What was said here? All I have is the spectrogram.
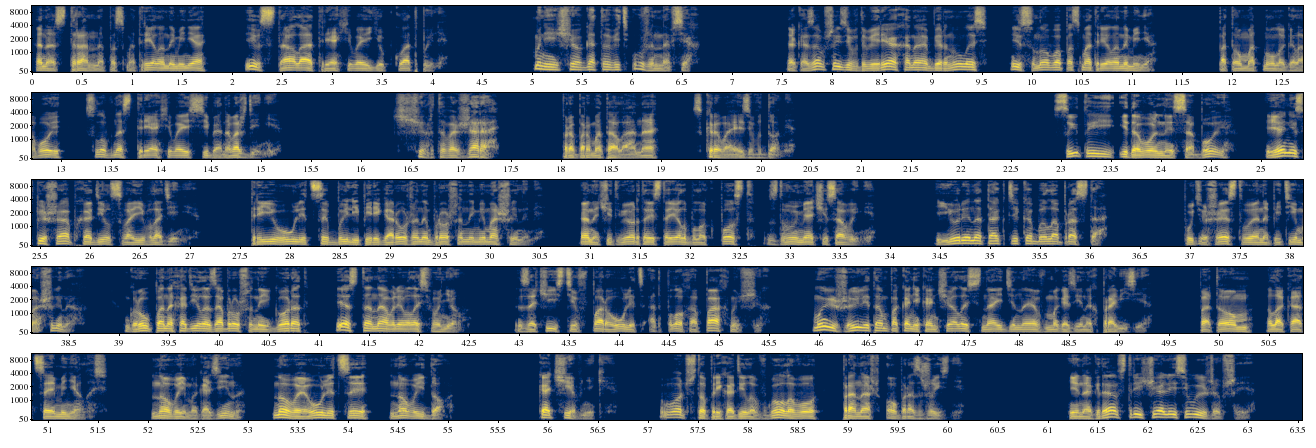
Она странно посмотрела на меня и встала, отряхивая юбку от пыли. «Мне еще готовить ужин на всех». Оказавшись в дверях, она обернулась и снова посмотрела на меня. Потом мотнула головой, словно стряхивая с себя наваждение. «Чертова жара!» — пробормотала она, скрываясь в доме. Сытый и довольный собой, я не спеша обходил свои владения. Три улицы были перегорожены брошенными машинами, а на четвертой стоял блокпост с двумя часовыми. Юрина тактика была проста. Путешествуя на пяти машинах, группа находила заброшенный город и останавливалась в нем. Зачистив пару улиц от плохо пахнущих, мы жили там, пока не кончалась найденная в магазинах провизия. Потом локация менялась. Новый магазин, новые улицы, новый дом. Кочевники. Вот что приходило в голову про наш образ жизни. Иногда встречались выжившие.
